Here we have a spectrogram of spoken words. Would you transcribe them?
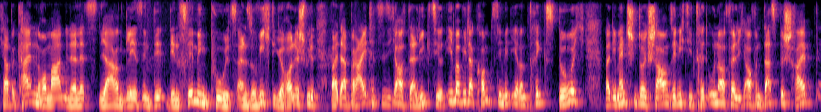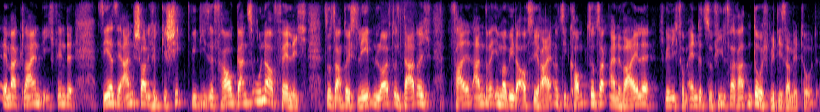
Ich habe keinen Roman in den letzten Jahren gelesen, in den Swimmingpools eine so wichtige Rolle spielt, weil da breitet sie sich aus, da liegt sie und immer wieder kommt sie mit ihren Tricks durch, weil die Menschen durchschauen sie nicht, sie tritt unauffällig auf. Und das beschreibt Emma Klein, wie ich finde, sehr, sehr anschaulich und geschickt, wie diese Frau ganz unauffällig unauffällig sozusagen durchs Leben läuft und dadurch fallen andere immer wieder auf sie rein und sie kommt sozusagen eine Weile, ich will nicht vom Ende zu viel verraten, durch mit dieser Methode.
